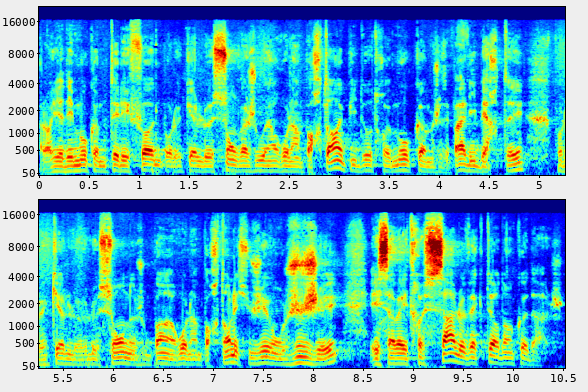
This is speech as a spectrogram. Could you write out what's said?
Alors il y a des mots comme téléphone pour lesquels le son va jouer un rôle important, et puis d'autres mots comme, je ne sais pas, liberté, pour lesquels le, son ne joue pas un rôle important. Les sujets vont juger, et ça va être ça le vecteur d'encodage.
